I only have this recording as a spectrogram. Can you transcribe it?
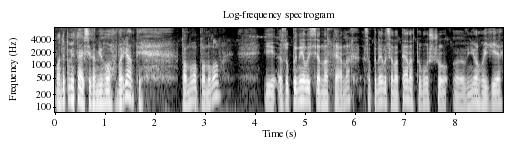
Не пам'ятаю всі там його варіанти. Планував, планував. І зупинилися на тенах. Зупинилися на тенах, тому що е, в нього є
